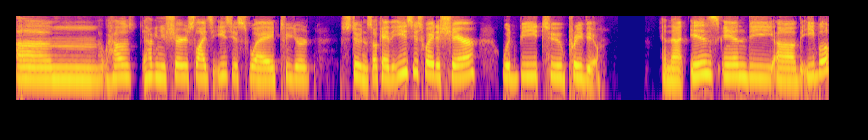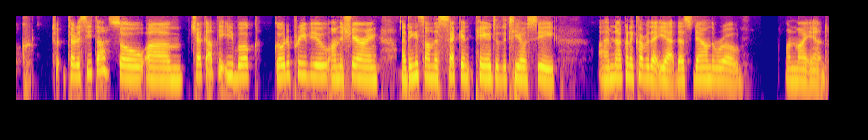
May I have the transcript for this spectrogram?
Um, how, how can you share your slides the easiest way to your students? Okay, the easiest way to share would be to preview. And that is in the, uh, the ebook, Teresita. So um, check out the ebook, go to preview on the sharing. I think it's on the second page of the TOC. I'm not going to cover that yet. That's down the road on my end.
